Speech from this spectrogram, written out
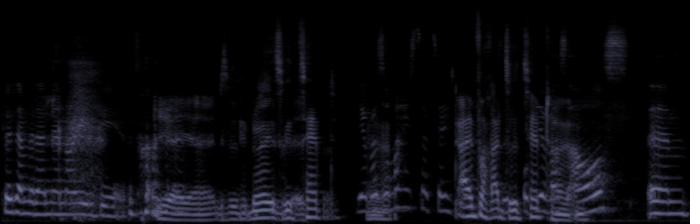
Vielleicht haben wir dann ja neue Ideen. Ja, ja. Das wird Ein neues Rezept. Ja, aber Ja. so mache ich es tatsächlich. Einfach also ich Rezept probier was halten. aus, ähm,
